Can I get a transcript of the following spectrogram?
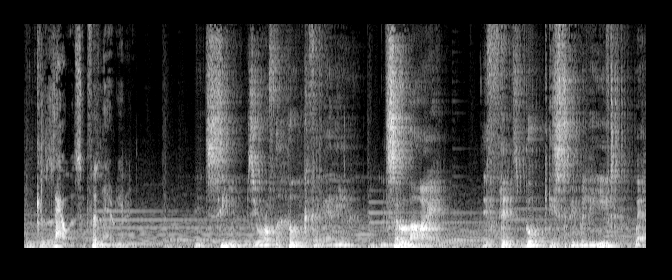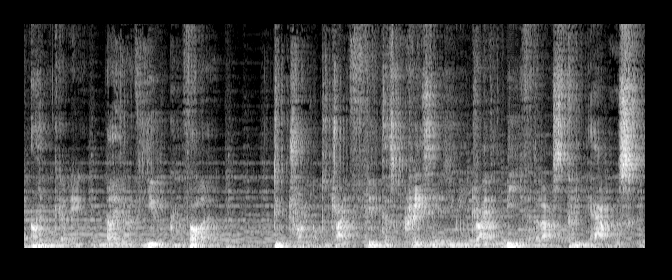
and glowers at Valerian. It seems you're off the hook, Valerian, and so am I. If Flint's book is to be believed, where I'm going, neither of you can follow. Do try drive Flint as crazy as you've been driving me for the last three hours.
